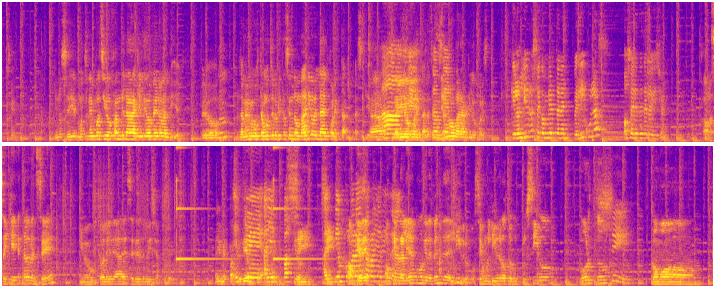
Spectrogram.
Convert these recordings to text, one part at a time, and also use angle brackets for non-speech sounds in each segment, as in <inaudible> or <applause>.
Yo no sé, mucho tiempo he sido fan de la que leo Pedro Valdivia. Pero, ¿Mm? pero también me gusta mucho lo que está haciendo Mario en la del Forestal. Así que Ah, la que leo sí, Forestal. Así que saludo para que leo Forestal. Que los libros se conviertan en películas o series de televisión. O sea, es que esta la pensé y me gustó la idea de serie de televisión. Hay un espacio Es de tiempo. que hay espacio. Sí, Hay sí. tiempo para Aunque de- desarrollar Aunque en ideas. realidad como que depende del libro, pues si es un libro autoconclusivo, corto, Sí. como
